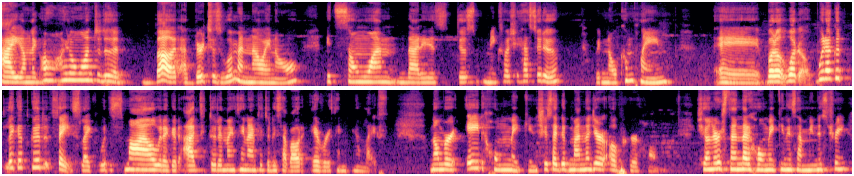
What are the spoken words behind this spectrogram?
I am like, oh, I don't want to do that. But a virtuous woman now I know it's someone that is just makes what she has to do with no complaint uh, but what with a good like a good face like with a smile with a good attitude and 19 attitude is about everything in life. Number eight homemaking. She's a good manager of her home. She understands that homemaking is a ministry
